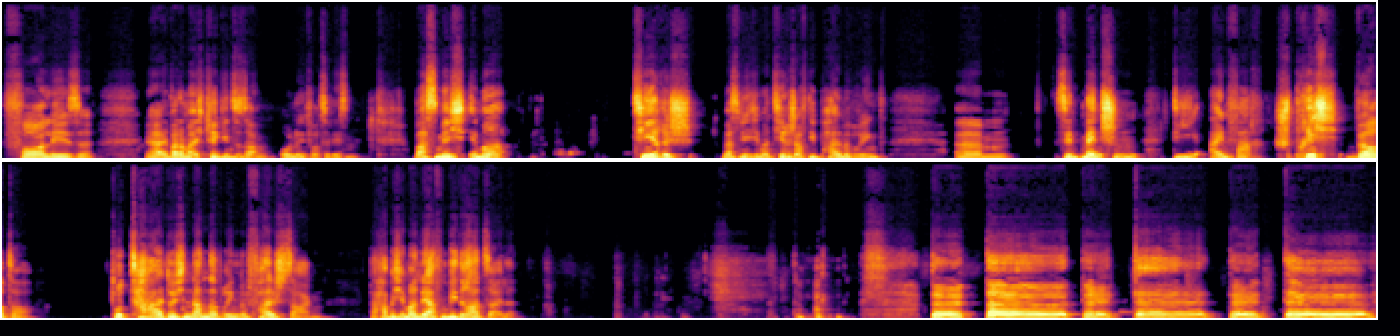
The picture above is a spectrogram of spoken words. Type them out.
vorlese? Ja, warte mal, ich kriege ihn zusammen, ohne ihn vorzulesen. Was mich immer tierisch, was mich immer tierisch auf die Palme bringt, ähm, sind Menschen, die einfach Sprichwörter total durcheinander bringen und falsch sagen. Da habe ich immer Nerven wie Drahtseile. Da, da, da, da, da, da.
